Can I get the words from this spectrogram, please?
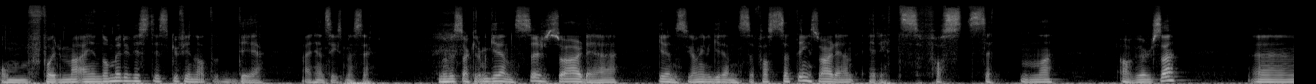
omforme eiendommer hvis de skulle finne at det er hensiktsmessig. Når vi snakker om grenser, så er det grensegang eller grensefastsetting, så er det en rettsfastsettende avgjørelse. Eh,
